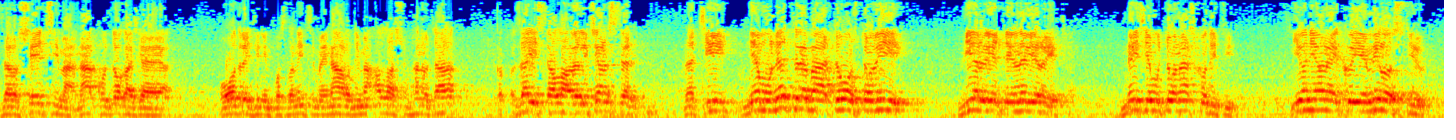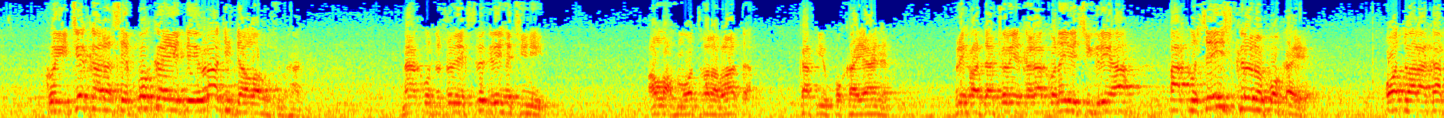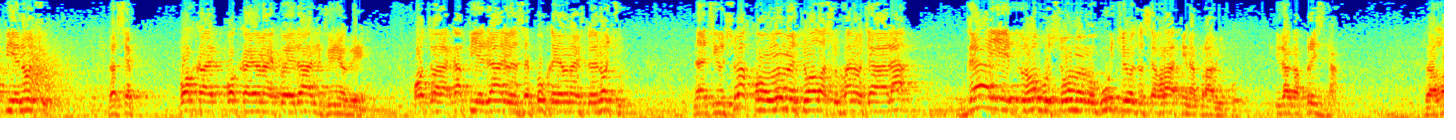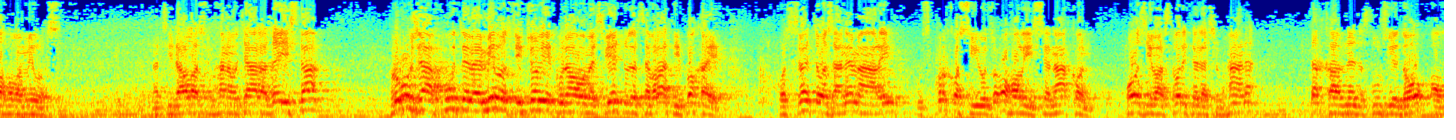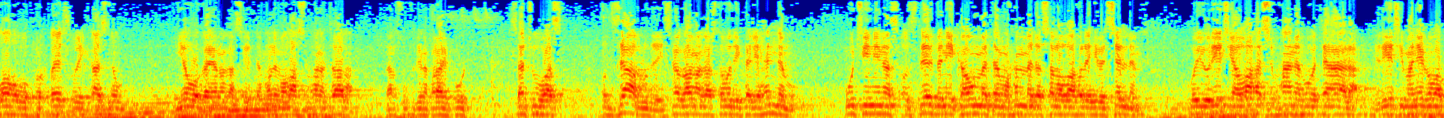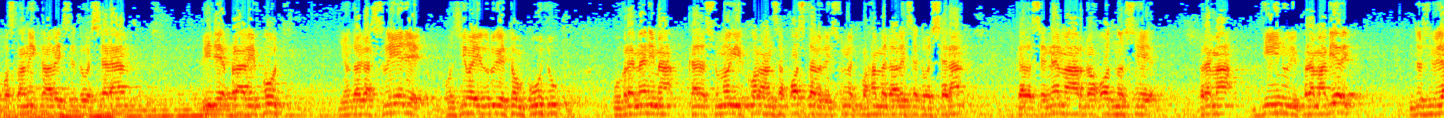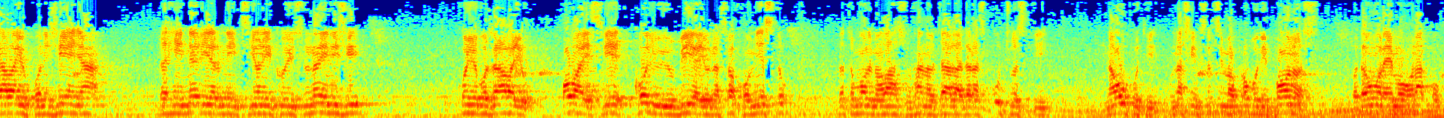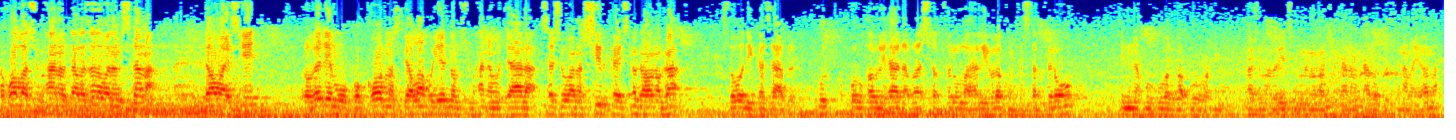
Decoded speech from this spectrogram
završecima nakon događaja o određenim poslanicima i narodima Allah subhanahu ta'ala zaista Allah veličanstven. Znači njemu ne treba to što vi vjerujete ili ne vjerujete. Neće mu to naškoditi. I on je onaj koji je milostiv koji čeka da se pokajete i vratite Allahu subhanahu. Nakon što čovjek sve grehe čini Allah mu otvara vrata kapiju pokajanja. Prihvata čovjeka nakon najveći greha ako se iskreno pokaje otvara kapije noću da se pokaje, pokaje onaj koji je dan učinio grije otvara kapije danju da se pokaje onaj što je noću. Znači u svakom momentu Allah subhanahu wa ta'ala daje robu svome mogućnost da se vrati na pravi put i da ga prizna. To je Allahova milost znači da Allah subhanahu wa ta'ala zaista pruža puteve milosti čovjeku na ovome svijetu da se vrati i pokaje ko sve to zanemari usprkosi i uzoholi se nakon poziva stvoritelja subhana takav ne zaslužuje do Allahovo prokletstvo i kaznu i ovoga i onoga svijeta. Molim Allah subhanahu wa ta'ala da nas uputi na pravi put. Saču vas od zablude i svega onoga što vodi ka jehennemu. Učini nas od sljedbenika ummeta Muhammeda sallallahu alaihi ve sellem koji u riječi Allaha subhanahu wa ta'ala i riječima njegova poslanika alaihi sallatu wa sallam vide pravi put i onda ga slijede pozivaju druge tom putu u vremenima kada su mnogi Kur'an zapostavili sunet Muhammed a.s. kada se nemarno odnose prema dinu i prema vjeri i doživljavaju poniženja da ih nevjernici oni koji su najniži koji obožavaju ovaj svijet kolju i ubijaju na svakom mjestu zato molim Allah subhanahu ta'ala da nas učvrsti na uputi u našim srcima probudi ponos pa da umremo onako kako Allah subhanahu ta'ala zadovoljan s nama da ovaj svijet provedemo u pokornosti Allahu jednom subhanahu wa ta'ala sačuva nas širka i svega onoga što vodi ka zabri kul qavli hada wa astaghfirullah li wa lakum fastaghfiruhu innahu huwal ghafurur rahim. Kažemo da riječ molim Allah subhanahu wa ta'ala da se nama i vama.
